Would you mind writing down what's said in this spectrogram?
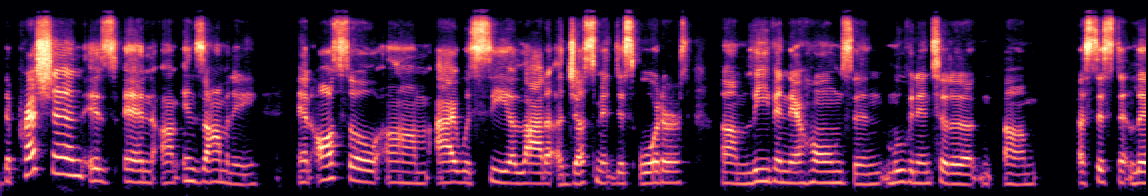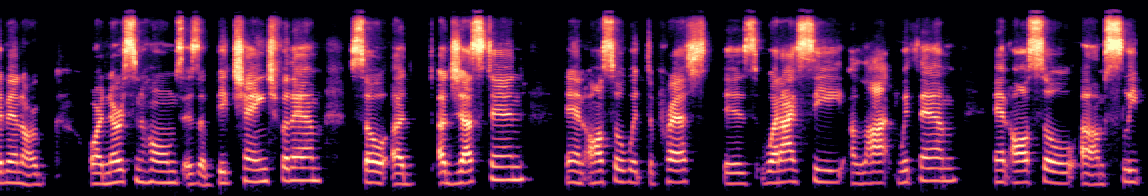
depression is and um, insomnia. And also, um, I would see a lot of adjustment disorders, um, leaving their homes and moving into the um, assistant living or or nursing homes is a big change for them. So uh, adjusting and also with depressed is what I see a lot with them, and also um, sleep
